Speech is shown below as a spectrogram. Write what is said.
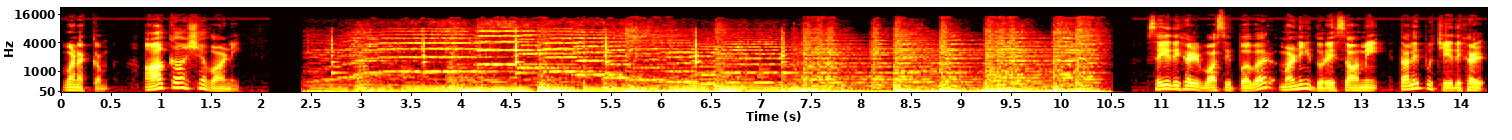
வணக்கம். ஆகாஷவாணி. செய்திகள் வாசிப்பவர் மணி துரைசாமி. தலைப்புச் செய்திகள்.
